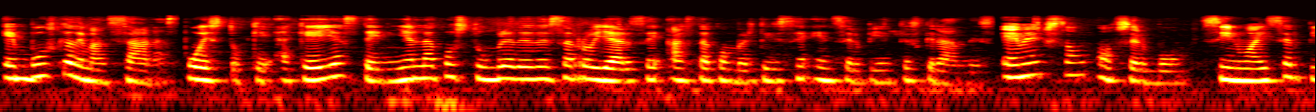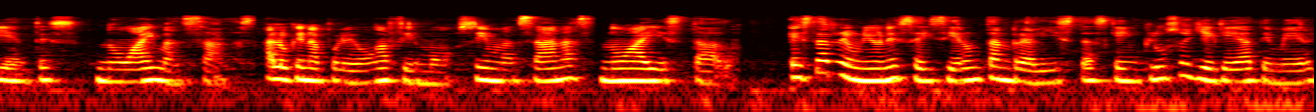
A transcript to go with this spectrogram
en busca de manzanas, puesto que aquellas tenían la costumbre de desarrollarse hasta convertirse en serpientes grandes. Emerson observó, si no hay serpientes, no hay manzanas, a lo que Napoleón afirmó, sin manzanas no hay Estado. Estas reuniones se hicieron tan realistas que incluso llegué a temer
